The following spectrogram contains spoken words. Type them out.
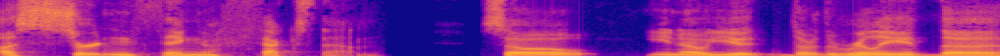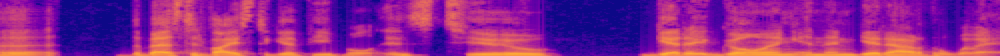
a certain thing affects them. So you know you the, the really the the best advice to give people is to get it going and then get out of the way.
